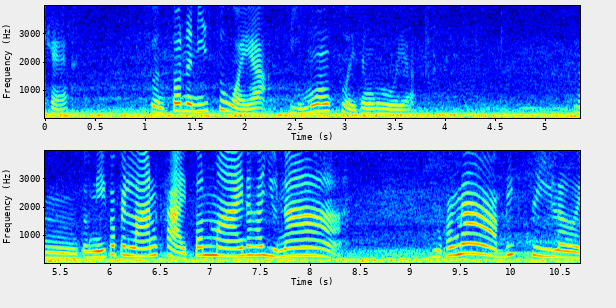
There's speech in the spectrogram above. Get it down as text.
แคะส่วนต้นอันนี้สวยอะสีม่วงสวยจังเลยอะ ตรงนี้ก็เป็นร้านขายต้นไม้นะคะ อยู่หน้า อยู่ข้างหน้าบิ๊กซีเลย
